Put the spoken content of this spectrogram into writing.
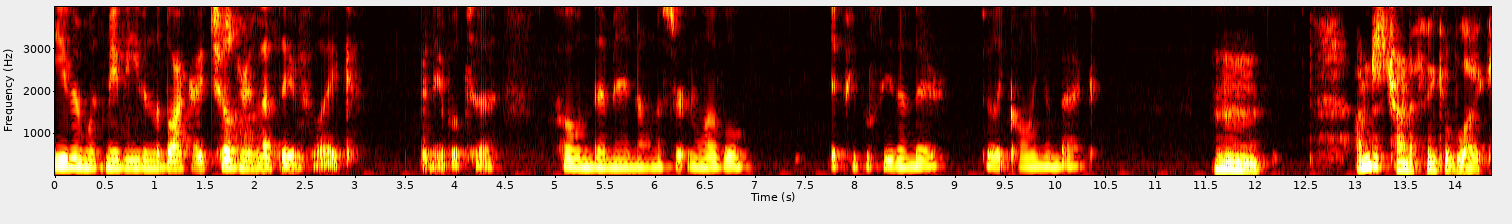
even with maybe even the black eyed children that they've like been able to hone them in on a certain level. If people see them there, they're like calling them back. Hmm. I'm just trying to think of like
